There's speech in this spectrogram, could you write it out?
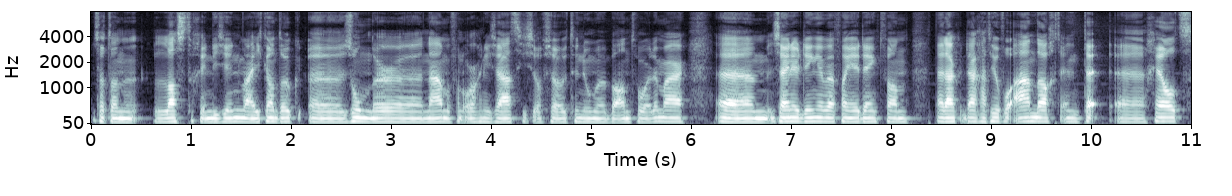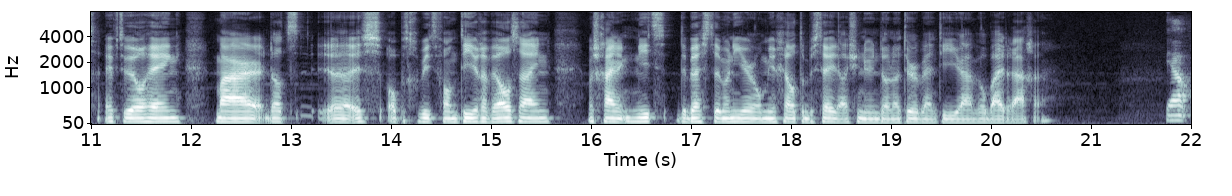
is dat dan lastig in die zin. Maar je kan het ook uh, zonder uh, namen van organisaties of zo te noemen beantwoorden. Maar um, zijn er dingen waarvan je denkt van, nou daar, daar gaat heel veel aandacht en uh, geld eventueel heen. Maar dat is op het gebied van dierenwelzijn waarschijnlijk niet de beste manier om je geld te besteden als je nu een donateur bent die hier aan wil bijdragen. Ja,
